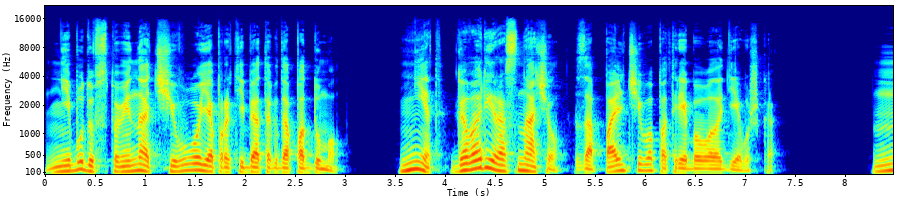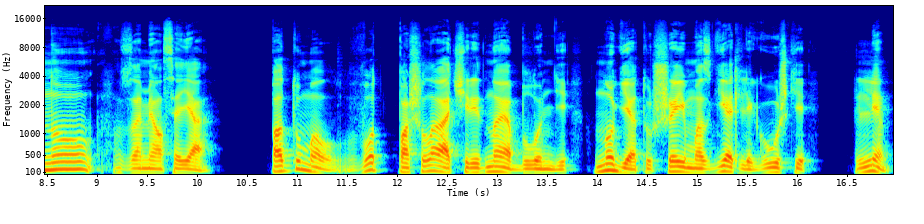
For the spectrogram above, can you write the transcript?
не буду вспоминать, чего я про тебя тогда подумал. Нет, говори, раз начал, запальчиво потребовала девушка. Ну, замялся я. Подумал, вот пошла очередная блонди. Ноги от ушей, мозги от лягушки. Лен,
